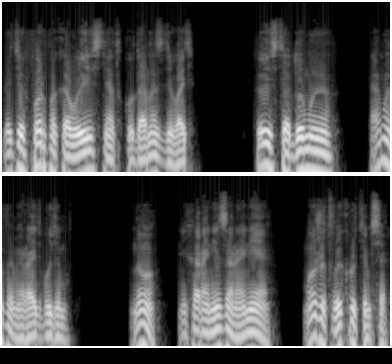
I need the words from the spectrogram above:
до тех пор, пока выяснят, куда нас девать. То есть, я думаю, там и помирать будем. Ну, не хорони заранее. Может, выкрутимся.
